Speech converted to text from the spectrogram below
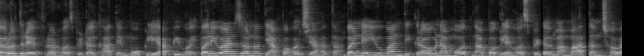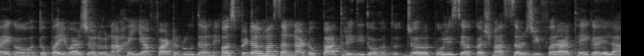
જરોદ રેફરલ હોસ્પિટલ ખાતે મોકલી આપી હોય. પરિવારજનો ત્યાં પહોંચ્યા હતા. બંને યુવાન દીકરાઓના મોતના પગલે હોસ્પિટલમાં માતમ છવાઈ ગયો હતો. પરિવારજનોના હૈયાફાટ રુદને હોસ્પિટલમાં સન્નાટો પાથરી દીધો હતો. જરોદ પોલીસે અકસ્માત સર્જી ફરાર થઈ ગયેલા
